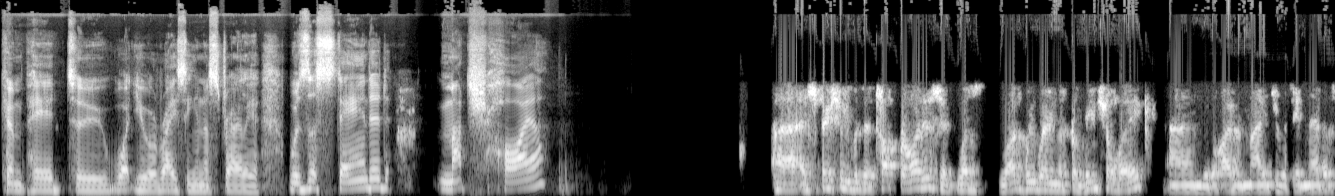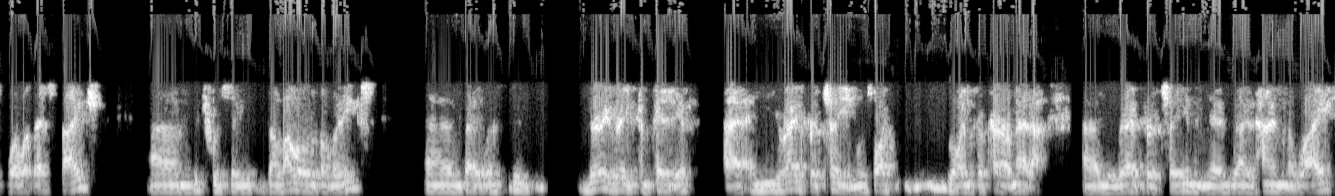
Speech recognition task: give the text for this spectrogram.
compared to what you were racing in Australia? Was the standard much higher? Uh, especially with the top riders, it was was we were in the provincial league, and um, Ivan Mauger was in that as well at that stage, um, which was the, the lower of the leagues. Um, but it was very very competitive, uh, and you rode for a team. It was like riding for Parramatta. Uh, you rode for a team and you rode home and away,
